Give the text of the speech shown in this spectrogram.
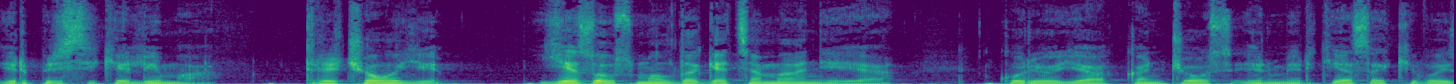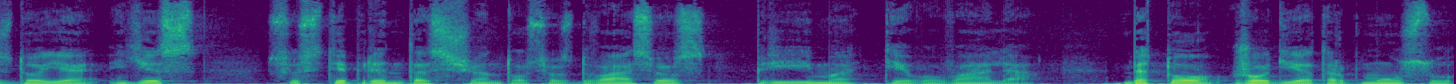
ir prisikelimą. Trečioji - Jėzaus malda Getsemanėje, kurioje kančios ir mirties akivaizdoje jis, sustiprintas šventosios dvasios, priima tėvo valią. Be to, žodėje tarp mūsų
